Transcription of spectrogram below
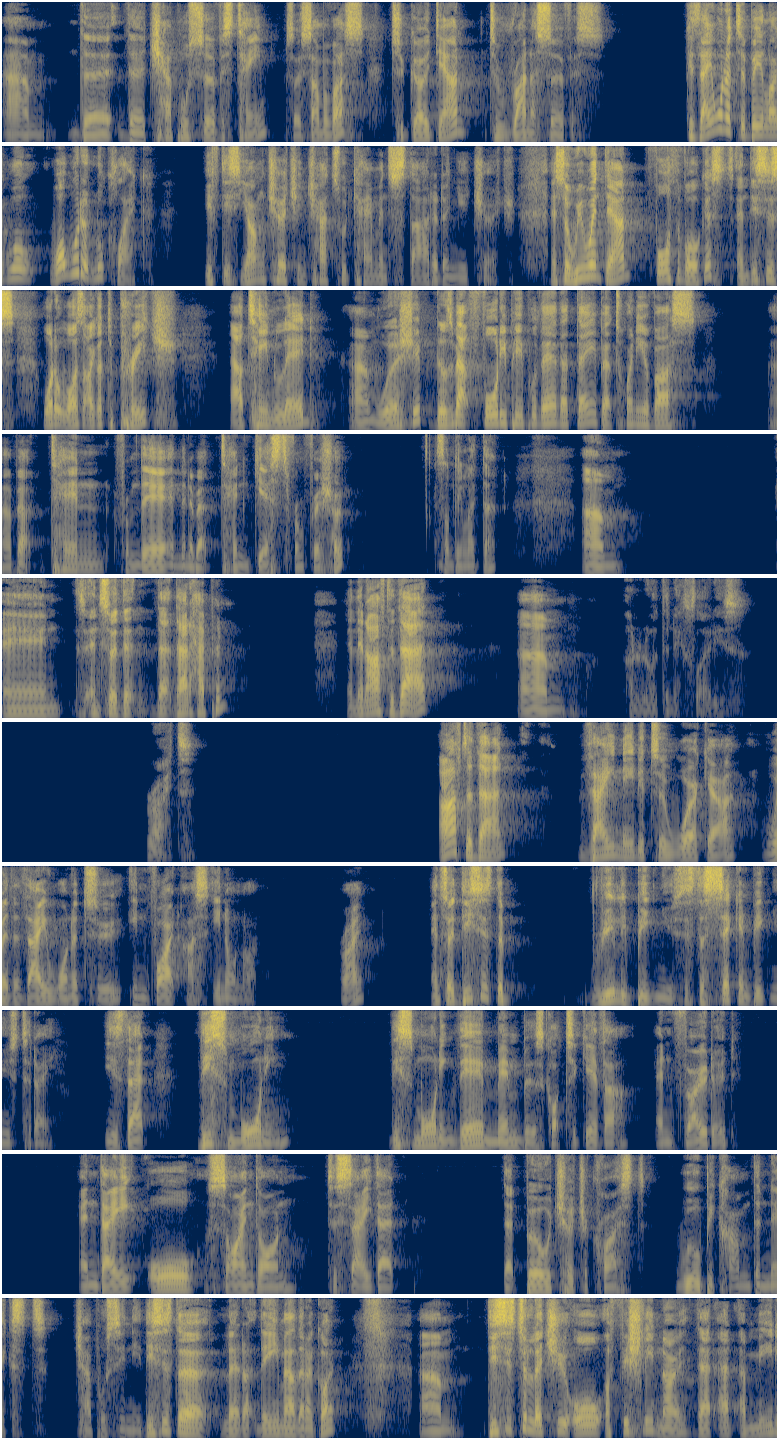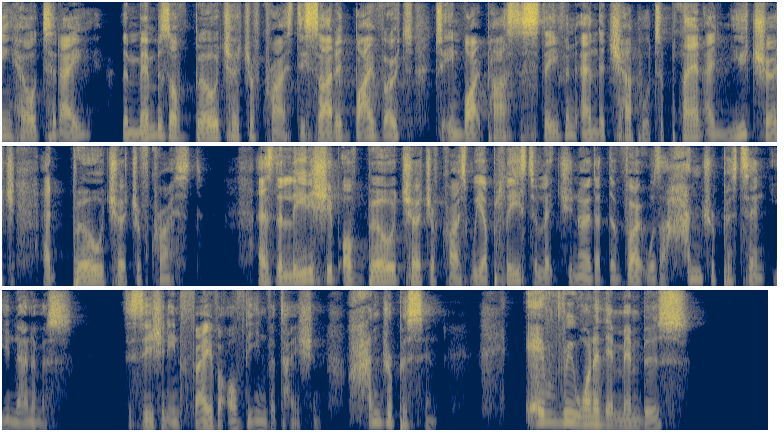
um, the, the chapel service team, so some of us, to go down to run a service. Because they wanted to be like, well, what would it look like if this young church in Chatswood came and started a new church? And so we went down, 4th of August, and this is what it was. I got to preach. Our team led um, worship. There was about 40 people there that day, about 20 of us, uh, about 10 from there, and then about 10 guests from Fresh Hope, something like that. Um, and and so that, that, that happened. And then after that, um, I don't know what the next slide is. Right. After that, they needed to work out whether they wanted to invite us in or not. Right? And so this is the really big news. It's the second big news today is that this morning, this morning, their members got together and voted, and they all signed on to say that that Burwood Church of Christ will become the next Chapel Sydney. This is the letter, the email that I got. Um, this is to let you all officially know that at a meeting held today, the members of Burwood Church of Christ decided by vote to invite Pastor Stephen and the chapel to plant a new church at Burwood Church of Christ. As the leadership of Burwood Church of Christ, we are pleased to let you know that the vote was 100% unanimous decision in favor of the invitation. 100%. Every one of their members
